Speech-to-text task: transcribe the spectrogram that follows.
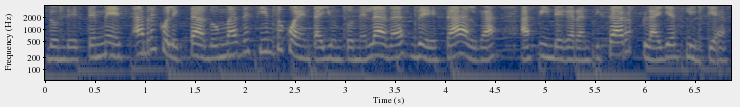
donde este mes han recolectado más de 141 toneladas de esa alga a fin de garantizar playas limpias.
